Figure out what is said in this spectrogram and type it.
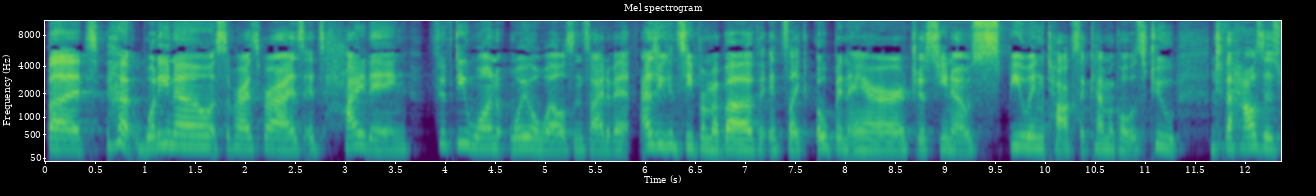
But what do you know? Surprise, surprise. It's hiding 51 oil wells inside of it. As you can see from above, it's like open air, just, you know, spewing toxic chemicals to, to the houses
